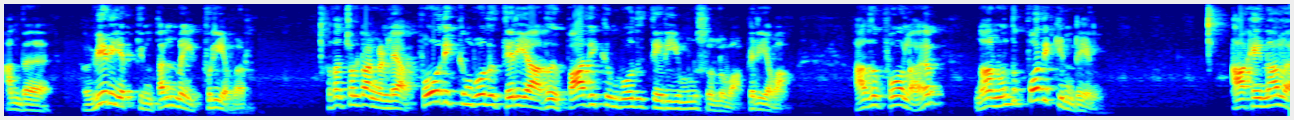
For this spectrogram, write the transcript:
அந்த வீரியத்தின் தன்மை புரிய வரும். அதான் சொல்கிறாங்க இல்லையா? போதிக்கும் போது தெரியாது பாதிக்கும் போது தெரியும்னு சொல்லுவா பெரியவா. அதுபோல் நான் வந்து போதிக்கின்றேன். ஆகையினால்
